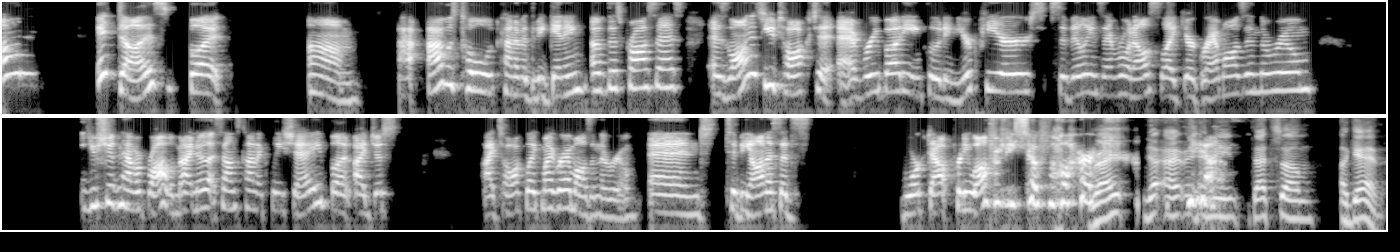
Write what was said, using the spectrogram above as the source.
Um it does, but um I was told kind of at the beginning of this process, as long as you talk to everybody, including your peers, civilians, and everyone else, like your grandma's in the room, you shouldn't have a problem. I know that sounds kind of cliche, but I just I talk like my grandma's in the room, and to be honest, it's worked out pretty well for me so far. Right? Yeah, I, yeah. I mean that's um again,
